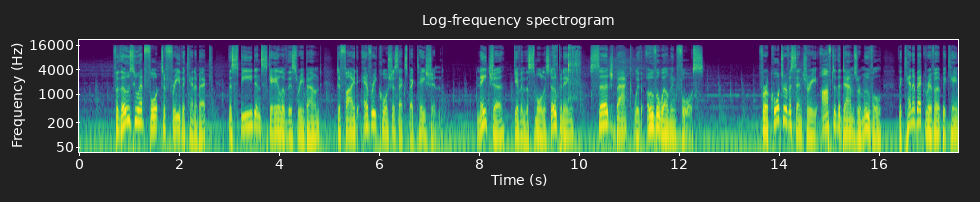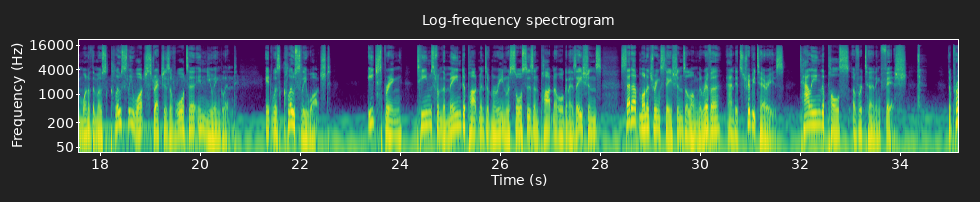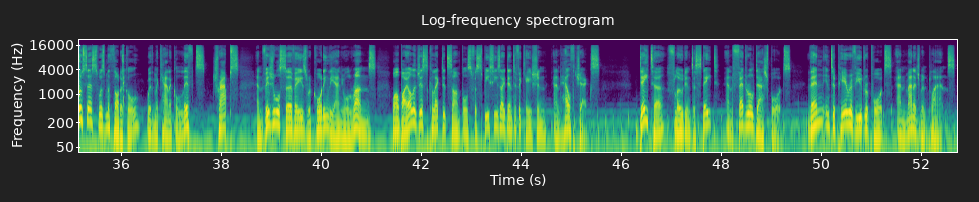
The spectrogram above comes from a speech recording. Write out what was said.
For those who had fought to free the Kennebec, the speed and scale of this rebound defied every cautious expectation. Nature, given the smallest opening, surged back with overwhelming force. For a quarter of a century after the dam's removal, the Kennebec River became one of the most closely watched stretches of water in New England. It was closely watched. Each spring, teams from the Maine Department of Marine Resources and partner organizations set up monitoring stations along the river and its tributaries, tallying the pulse of returning fish. The process was methodical, with mechanical lifts, traps, and visual surveys recording the annual runs, while biologists collected samples for species identification and health checks. Data flowed into state and federal dashboards, then into peer-reviewed reports and management plans.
